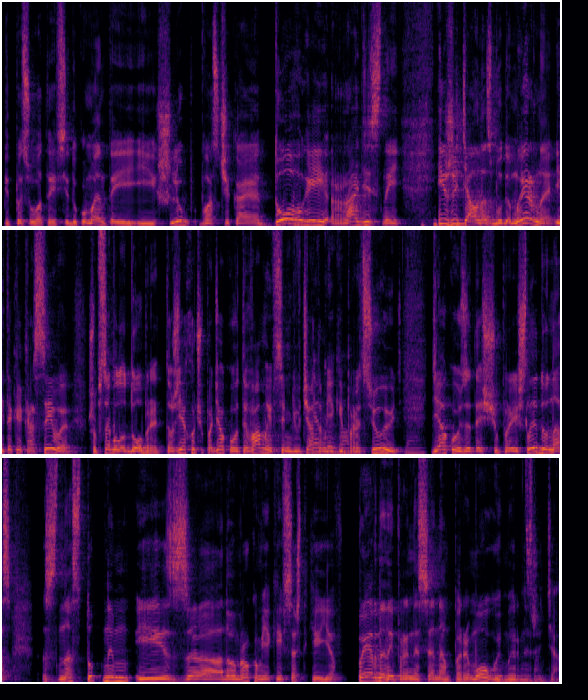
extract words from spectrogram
підписувати всі документи. І, шлюб вас чекає довгий, радісний, і життя у нас буде мирне і таке красиве, щоб все було добре. Тож я хочу подякувати вам і всім дівчатам, Дякую які вам. працюють. Дякую за те, що прийшли до нас з наступним і з новим роком, який все ж таки я впевнений принесе нам перемогу і мирне життя.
